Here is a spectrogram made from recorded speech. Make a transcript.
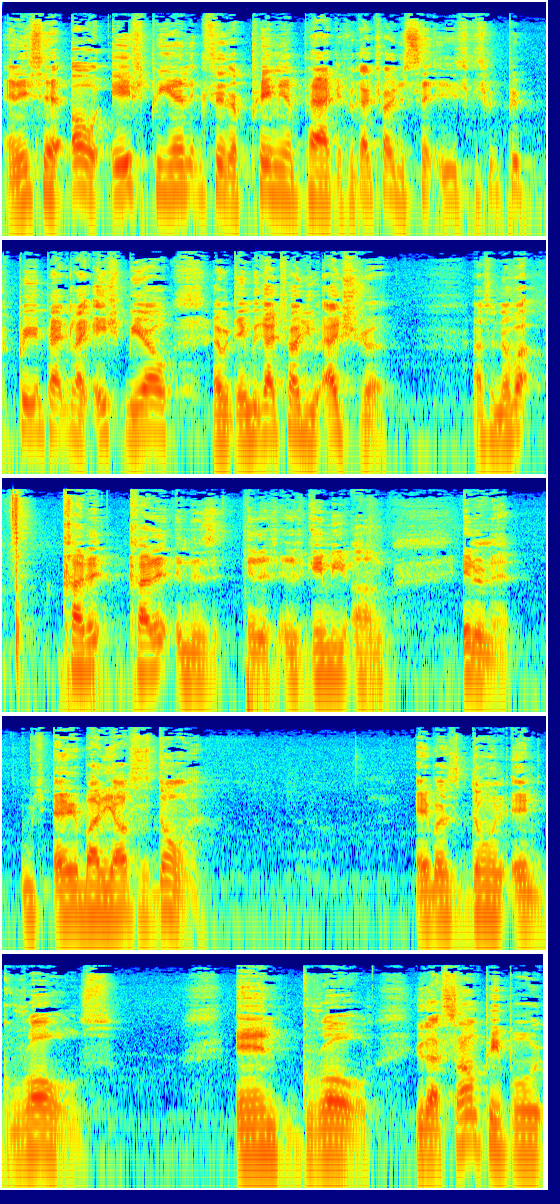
And he said, oh, ESPN consider a premium package. We got to charge you premium package like HBO, everything. We got to charge you extra. I said, no, what? Cut it, cut it, and just, and just, and give me um, internet, which everybody else is doing. Everybody's doing in grows. In grows. You got some people,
